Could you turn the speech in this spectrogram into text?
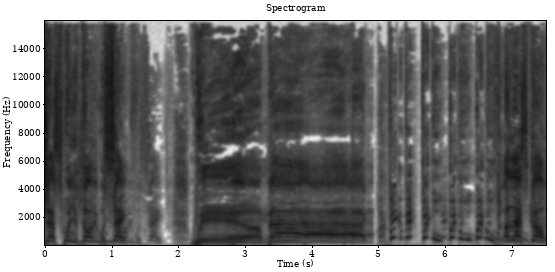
Just when you thought it was safe, we're back. Uh, let's go. All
